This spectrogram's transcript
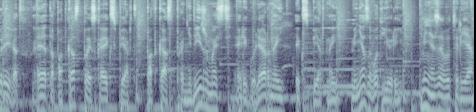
Привет, это подкаст «ПСК Эксперт». Подкаст про недвижимость, регулярный, экспертный. Меня зовут Юрий. Меня зовут Илья.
